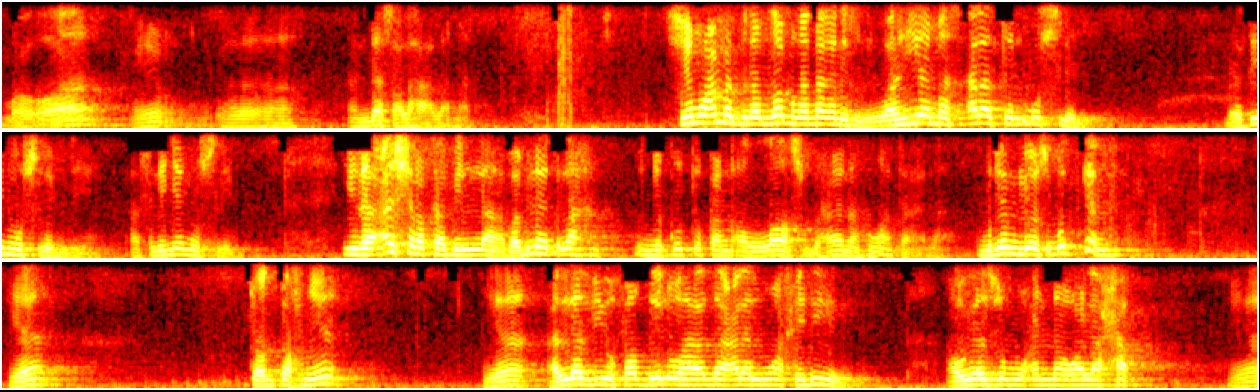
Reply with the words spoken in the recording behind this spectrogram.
bahwa ya, eh, Anda salah alamat. Syekh Muhammad bin Abdullah mengatakan di sini, wahia mas'alatul muslim. Berarti muslim dia, aslinya muslim. Idza asyraka billah, apabila telah menyekutukan Allah Subhanahu wa taala. Kemudian beliau sebutkan ya. Contohnya ya, allazi yufaddilu hadza 'ala al-muwahhidin aw yazumu anna wala haq. Ya,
